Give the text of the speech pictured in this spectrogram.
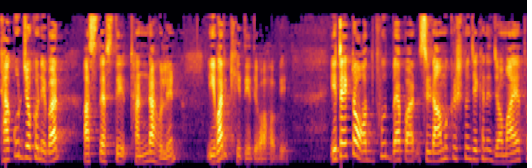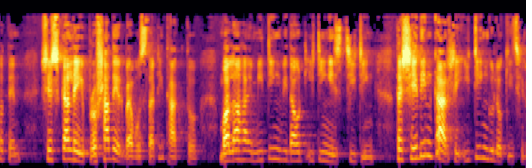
ঠাকুর যখন এবার আস্তে আস্তে ঠান্ডা হলেন, এবার খেতে দেওয়া হবে। এটা একটা অদ্ভুত ব্যাপার। শ্রীরামকৃষ্ণ যেখানে জমায়েত হতেন, শেষকালে এই প্রসাদের ব্যবস্থাটি থাকতো। বলা হয় meeting without eating is cheating তা সেদিনকার সেই ইটিংগুলো কি ছিল?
